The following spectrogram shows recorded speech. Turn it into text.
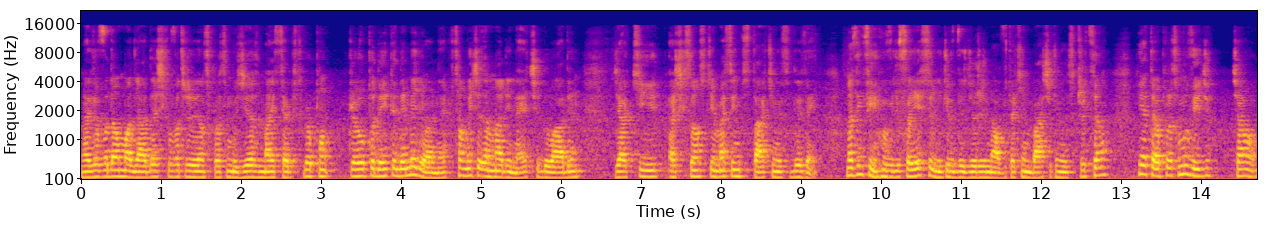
Mas eu vou dar uma olhada, acho que eu vou trazer nos próximos dias mais taps pra para eu poder entender melhor, né? Principalmente da Marinette e do Adrian, já que acho que são os que mais têm destaque nesse desenho. Mas enfim, o vídeo foi esse, o link do vídeo original estar aqui embaixo aqui na descrição. E até o próximo vídeo. Tchau!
